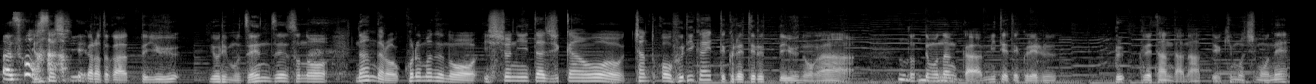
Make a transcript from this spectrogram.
あそう優かしいからとかっていうよりも全然その、なんだろう、これまでの一緒にいた時間をちゃんとこう振り返ってくれてるっていうのが、とってもなんか見ててくれる、くくれたんだなっていう気持ちもね、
